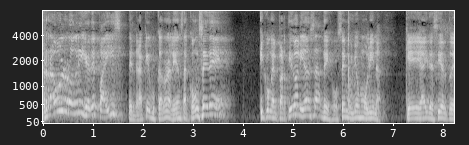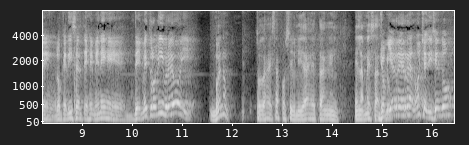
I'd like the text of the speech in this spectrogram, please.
Raúl Rodríguez de País tendrá que buscar una alianza con CD y con el partido Alianza de José Muñoz Molina. ¿Qué hay de cierto en lo que dice el TGMNG de Metro Libre hoy? Bueno, todas esas posibilidades están en, en la mesa. Yo vi Lo- RR anoche diciendo,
